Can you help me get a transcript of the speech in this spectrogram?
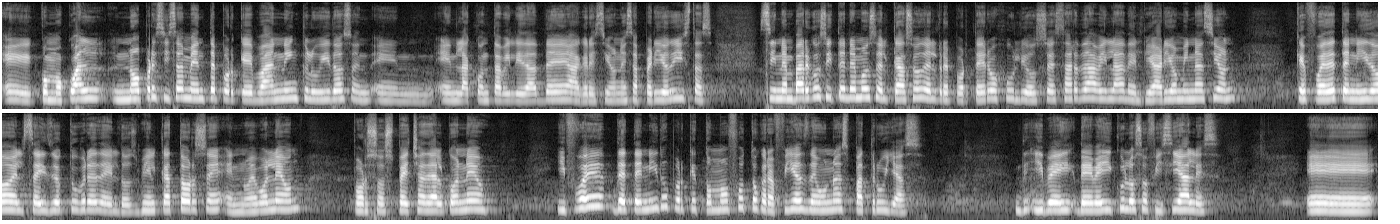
eh, como cual, no precisamente porque van incluidos en, en la contabilidad de agresiones a periodistas, sin embargo, sí tenemos el caso del reportero Julio César Dávila del diario Mi Nación, que fue detenido el 6 de octubre del 2014 en Nuevo León por sospecha de halconeo. Y fue detenido porque tomó fotografías de unas patrullas de, vehículos oficiales, eh,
